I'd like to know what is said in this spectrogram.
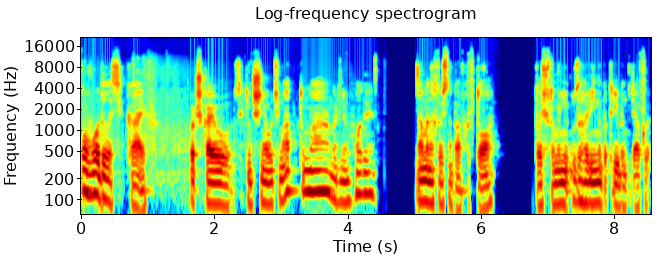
Погодилась, кайф. почекаю закінчення ультиматума, мирної угоди. На мене хтось напав. Хто? Хтось, хто мені взагалі не потрібен. Дякую.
